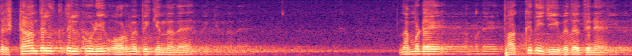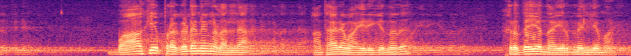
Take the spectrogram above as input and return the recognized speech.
ദൃഷ്ടാന്തത്തിൽ കൂടി ഓർമ്മിപ്പിക്കുന്നത് നമ്മുടെ ഭക്തി ജീവിതത്തിന് ബാഹ്യ പ്രകടനങ്ങളല്ല ആധാരമായിരിക്കുന്നത്. ഹൃദയ നൈർമല്യമാണ്.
